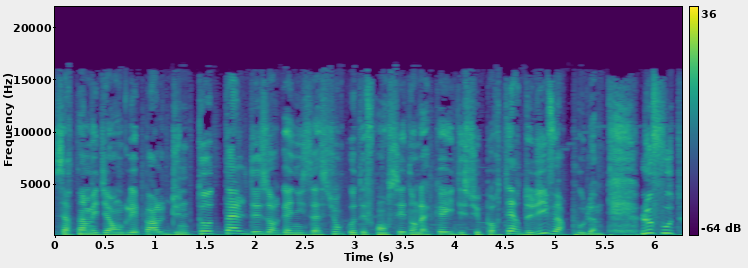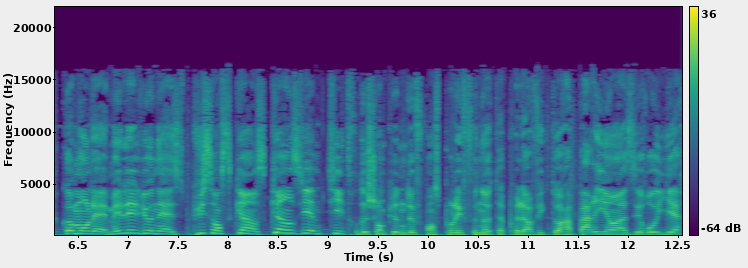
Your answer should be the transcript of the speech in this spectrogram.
Certains médias anglais parlent d'une totale désorganisation côté français dans l'accueil des supporters de Liverpool. Le foot, comme on l'aime, et les Lyonnaises, puissance 15, 15e titre de championne de France pour les Fenotes après leur victoire à Paris 1 à 0 hier.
